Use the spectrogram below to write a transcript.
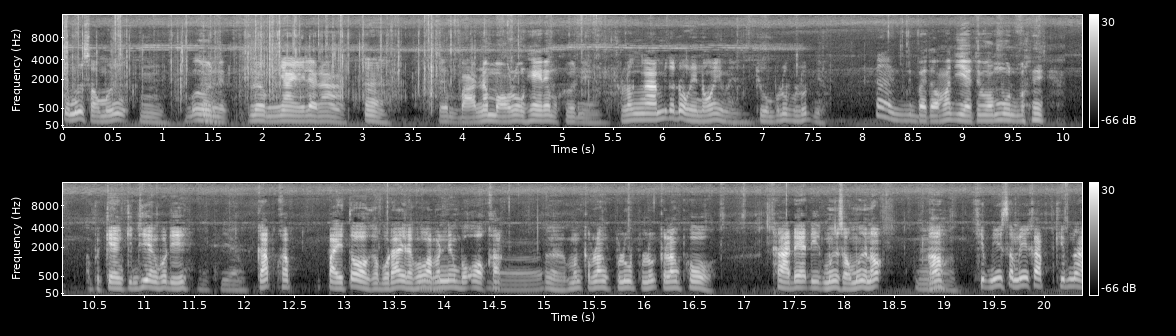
จะมือสองมืออืมมื้ออื่นนี่เริ่มใหญ่แล้วนะเออเริ่มบานน้ำหมอกลงแห้งได้เมื่อคืนนี่กำลังงามมีแต่ดอกน้อยๆแม่จุ่มปลุบปลุบเนี่ยเอ้ยใบตองเขาเหยียบตัวมุนไปเอาไปแกงกินเที่ยงพอดีเที่ยงกลับครับไปต่อกับบ่ได้แล้วเพราะว่ามันยังบ่ออกครับเออเออมันกำลังปลุกปลุกกำลังโพถ้าแดดอีกมือสองมือเนาะ เอาคลิปนี้สำนี้ครับ คลิปหน้า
